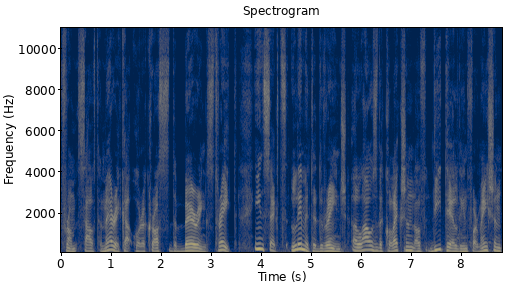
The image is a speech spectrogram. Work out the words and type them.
from South America or across the Bering Strait, insects' limited range allows the collection of detailed information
